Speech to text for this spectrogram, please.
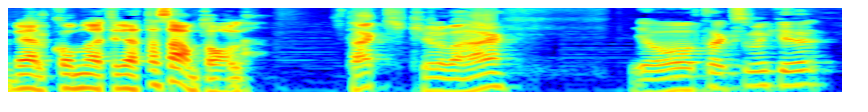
Välkomna till detta samtal. Tack, kul att vara här. Ja, tack så mycket.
